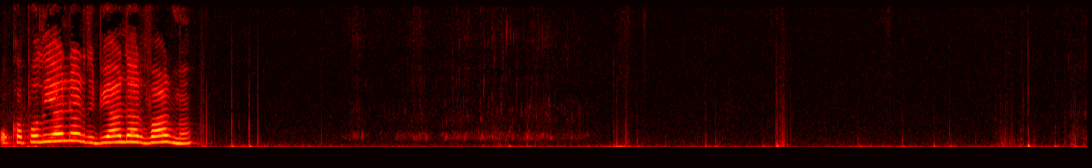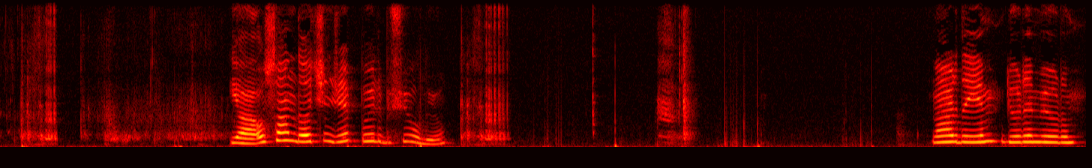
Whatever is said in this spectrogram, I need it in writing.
O kapalı yerlerde bir yerler var mı? Ya o sandığı açınca hep böyle bir şey oluyor. Neredeyim? Göremiyorum.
